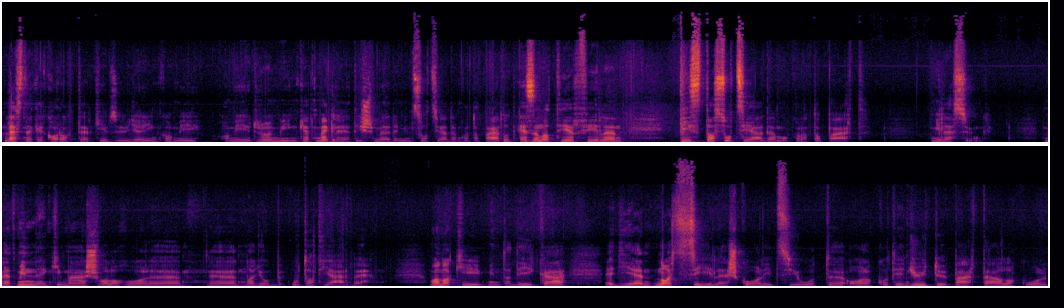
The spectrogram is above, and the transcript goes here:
lesznek-e karakterképző ügyeink, ami, amiről minket meg lehet ismerni, mint szociáldemokrata pártot. Ezen a térfélen tiszta szociáldemokrata párt mi leszünk. Mert mindenki más valahol ö, ö, nagyobb utat jár be Van, aki, mint a DK, egy ilyen nagy széles koalíciót alkot, ilyen gyűjtőpártá alakul,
